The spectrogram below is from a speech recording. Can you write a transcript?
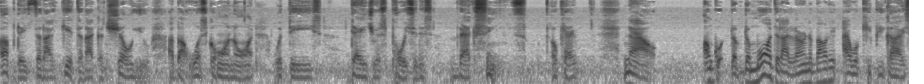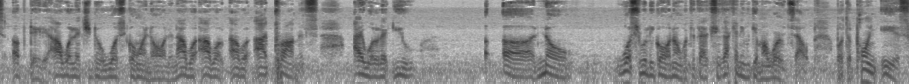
updates that I get that I can show you about what's going on with these dangerous poisonous vaccines. Okay? Now, I'm go- the, the more that I learn about it, I will keep you guys updated. I will let you know what's going on and I will I will I will I promise I will let you uh, know what's really going on with the vaccines. I can't even get my words out. But the point is,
